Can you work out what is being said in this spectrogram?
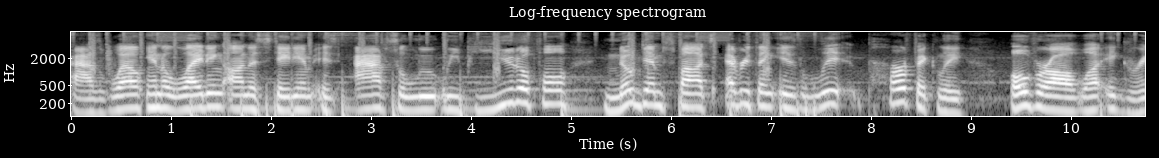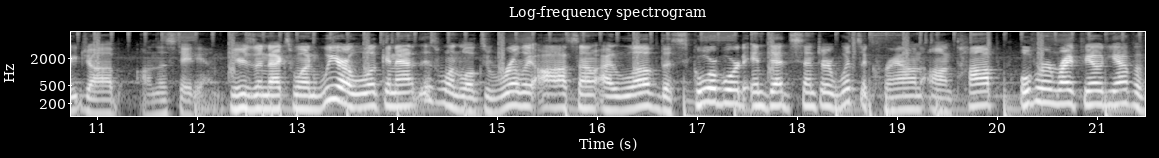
as well. And the lighting on the stadium is absolutely beautiful no dim spots. Everything is lit perfectly. Overall, what a great job on the stadium. Here's the next one we are looking at. This one looks really awesome. I love the scoreboard in dead center with the crown on top. Over in right field, you have a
